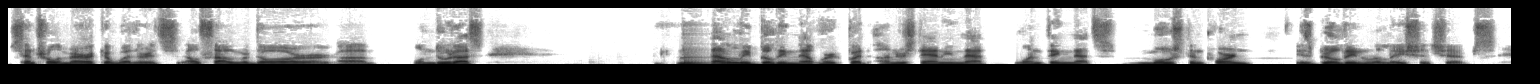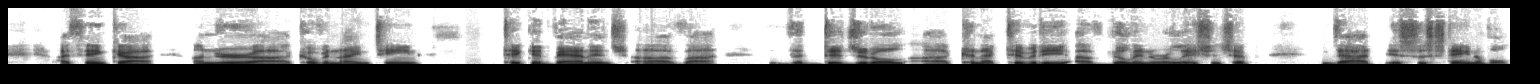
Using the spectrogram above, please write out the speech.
Central America, whether it's El Salvador or uh, Honduras, not only building network, but understanding that one thing that's most important is building relationships. I think uh, under uh, COVID 19, take advantage of uh, the digital uh, connectivity of building a relationship that is sustainable.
